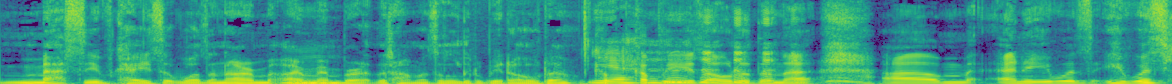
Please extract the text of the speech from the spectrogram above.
massive case it was. And I, rem- I remember at the time I was a little bit older, a Mm. Yeah. couple of years older than that. Um, and it was it was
